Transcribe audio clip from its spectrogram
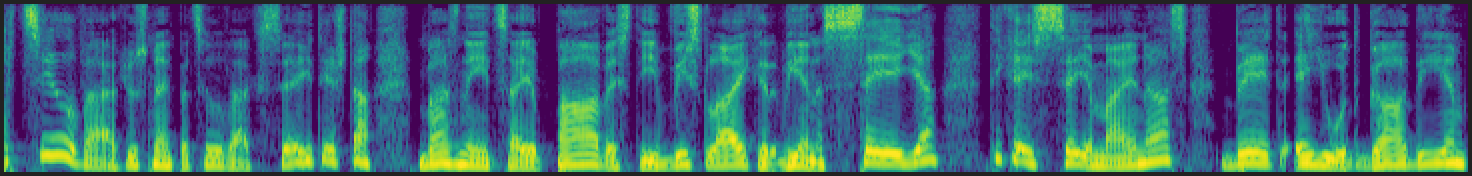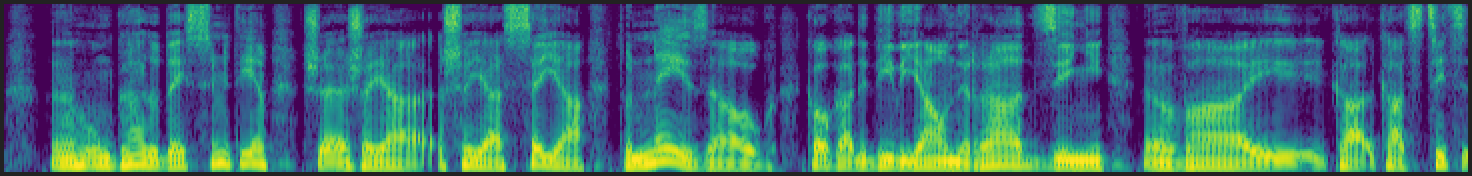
ar cilvēku. Jūs neesat par cilvēku seju, tieši tā, baznīcai pāvestība visu laiku ir viena seja, tikai seja mainās, bet ejot gadiem un gadu desmitiem šajā, šajā sejā, tur neizaug kaut kādi divi jauni radziņi vai kā, kāds cits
